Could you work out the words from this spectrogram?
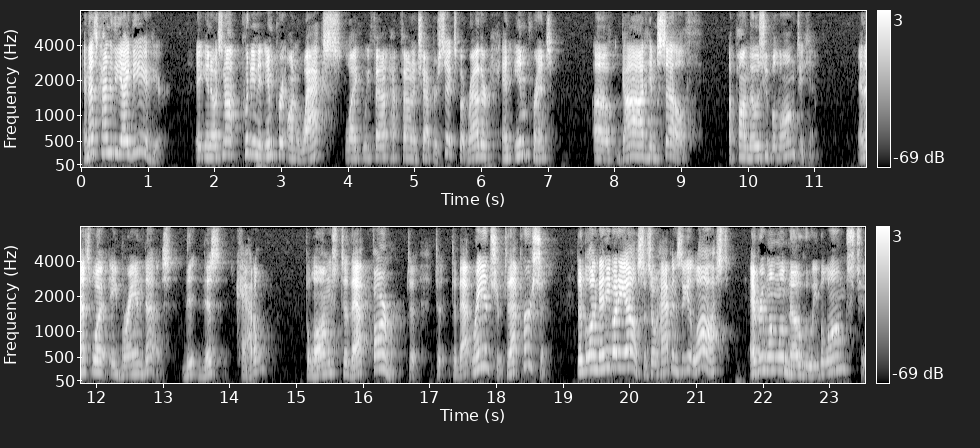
And that's kind of the idea here. It, you know, it's not putting an imprint on wax like we found, found in chapter 6, but rather an imprint of God Himself upon those who belong to him. And that's what a brand does. This cattle belongs to that farmer, to, to, to that rancher, to that person. Doesn't belong to anybody else. And so it happens to get lost, everyone will know who he belongs to.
